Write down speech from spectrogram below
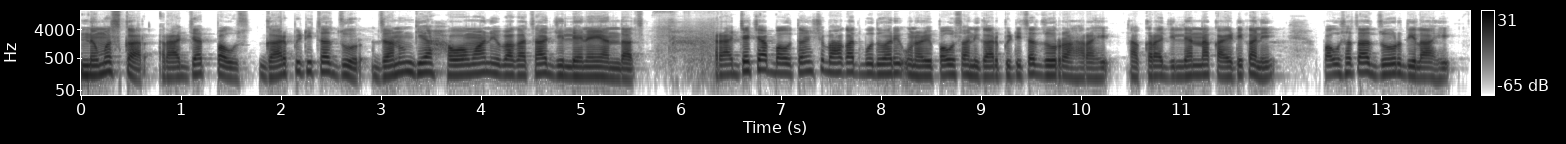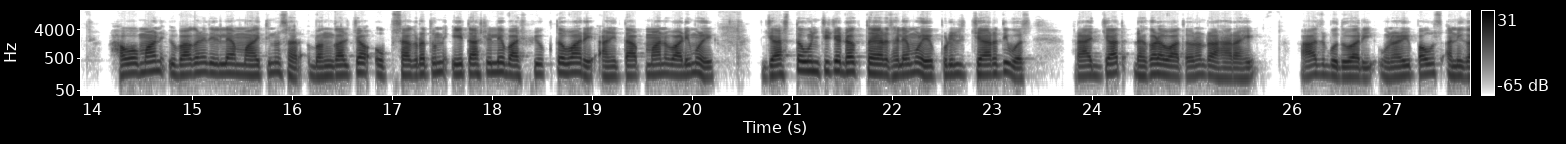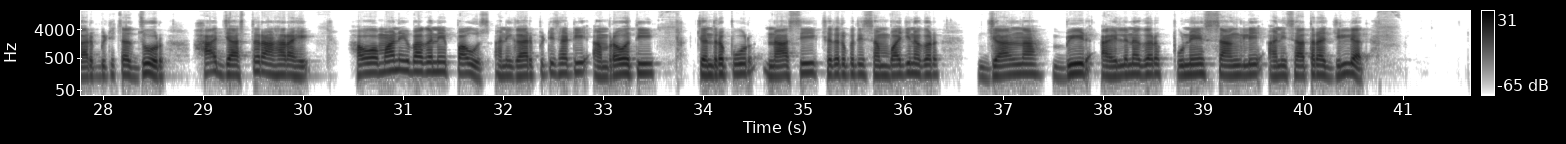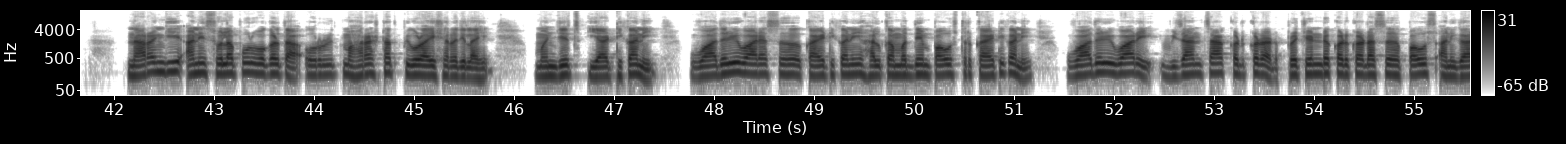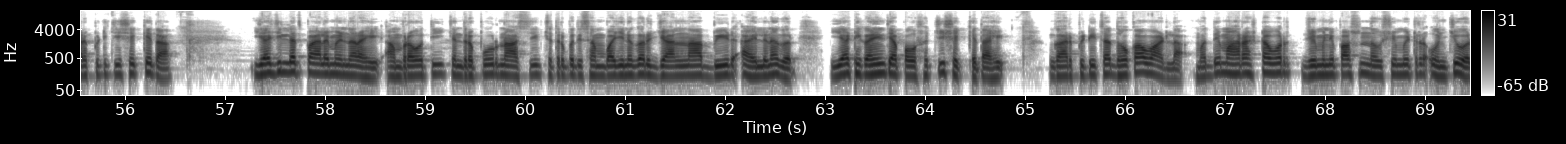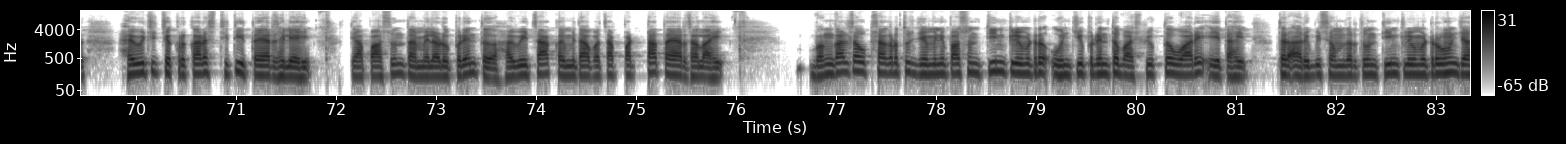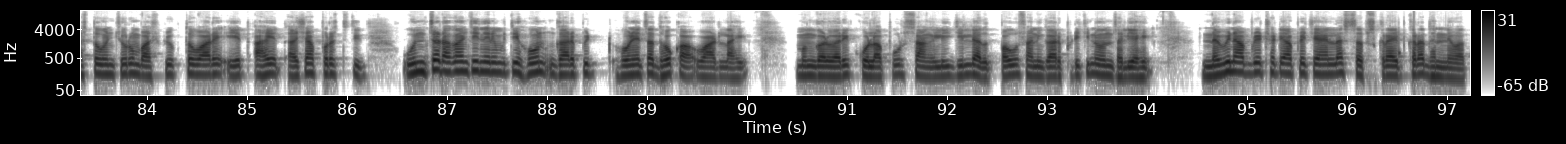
नमस्कार. राज्यात पाऊस गारपिटीचा जोर जाणून घ्या हवामान विभागाचा जिल्ह्याने अंदाज. राज्याच्या बहुतांश भागात बुधवारी उन्हाळी पाऊस आणि गारपिटीचा जोर राहणार आहे. अकरा जिल्ह्यांना काही ठिकाणी पावसाचा जोर दिला आहे. हवामान विभागाने दिलेल्या माहितीनुसार बंगालच्या उपसागरातून येत असलेले बाष्पयुक्त वारे आणि तापमान वाढीमुळे जास्त उंचीचे ढग तयार झाल्यामुळे पुढील चार दिवस राज्यात ढगाळ वातावरण राहणार आहे. आज बुधवारी उन्हाळी पाऊस आणि गारपिटीचा जोर हा जास्त राहणार आहे. हवामान विभागाने पाऊस आणि गारपिटीसाठी अमरावती चंद्रपूर नाशिक छत्रपती संभाजीनगर जालना बीड अहिल्यानगर पुणे सांगली आणि सातारा जिल्ह्यात नारंगी आणि सोलापूर वगळता उर्वरित महाराष्ट्रात पिवळा इशारा दिला आहे. म्हणजेच या ठिकाणी वादळी वाऱ्यासह काही ठिकाणी हलका मध्यम पाऊस तर काही ठिकाणी वादळी वारे विजांचा कडकडाट प्रचंड कडकडाटासह पाऊस आणि गारपिटीची शक्यता या जिल्ह्यात पाहायला मिळणार आहे. अमरावती चंद्रपूर नाशिक छत्रपती संभाजीनगर जालना बीड अहिल्यानगर या ठिकाणी त्या पावसाची शक्यता आहे. गारपिटीचा धोका वाढला. मध्य महाराष्ट्रावर जमिनीपासून नऊशे मीटर उंचीवर हवेची चक्रकार स्थिती तयार झाली आहे. त्यापासून तामिळनाडूपर्यंत हवेचा कमी दाबाचा पट्टा तयार झाला आहे. बंगालचा उपसागरातून जमिनीपासून तीन किलोमीटर उंचीपर्यंत बाष्पयुक्त वारे येत आहेत. तर अरबी समुद्रातून तीन किलोमीटरहून जास्त उंचीवरून बाष्पयुक्त वारे येत आहेत. अशा परिस्थितीत उंच ढगांची निर्मिती होऊन गारपीट होण्याचा धोका वाढला आहे. मंगळवारी कोल्हापूर सांगली जिल्ह्यात पाऊस आणि गारपिटीची नोंद झाली आहे. नवीन अपडेटसाठी आपल्या चॅनलला सबस्क्राईब करा. धन्यवाद.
